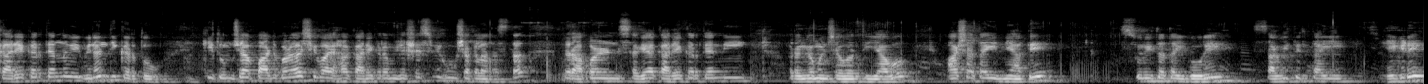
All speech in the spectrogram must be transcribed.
कार्यकर्त्यांना मी विनंती करतो की तुमच्या पाठबळाशिवाय हा कार्यक्रम यशस्वी होऊ शकला नसता तर आपण सगळ्या कार्यकर्त्यांनी रंगमंचावरती यावं. आशाताई ज्ञाते सुनीताताई गोरे सावित्रीताई हेगडे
